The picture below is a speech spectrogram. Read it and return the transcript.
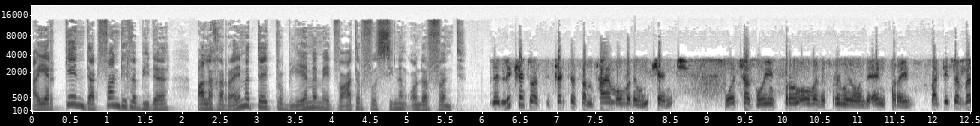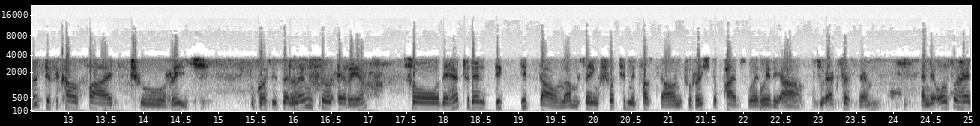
Hy erken dat van die gebiede al 'n geruime tyd probleme met watervoorsiening ondervind. The leakage was detected sometime over the weekend. Water going through over the freeway on the N3, but it's a very difficult site to reach because it's a landfill area So they had to then dig deep down, I'm saying 40 meters down to reach the pipes where, where they are, to access them. And they also had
